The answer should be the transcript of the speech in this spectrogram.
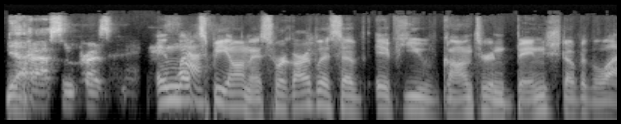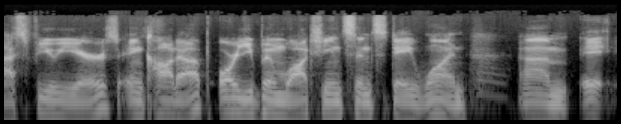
Yeah. past and present. And Yeah. let's be honest, regardless of if you've gone through and binged over the last few years and caught up, or you've been watching since day one, um, it,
